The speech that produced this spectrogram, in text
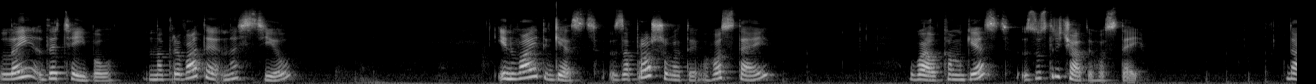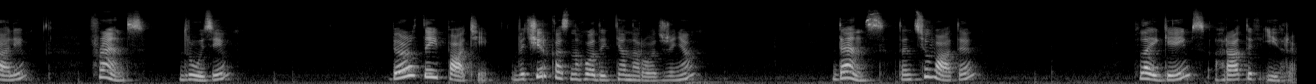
Lay the table накривати на стіл. Invite guests запрошувати гостей. Welcome guests зустрічати гостей. Далі. Friends друзі. Birthday party вечірка з нагоди дня народження. Dance танцювати. Play games грати в ігри.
